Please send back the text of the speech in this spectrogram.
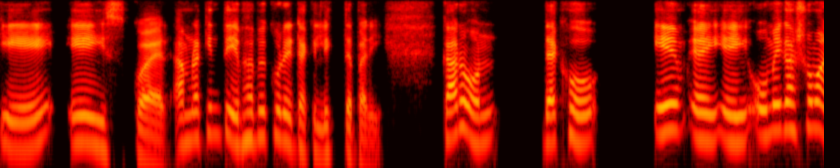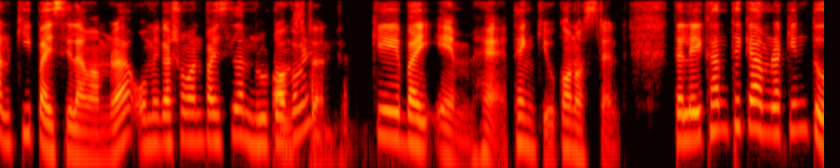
কে এ স্কোয়ার আমরা কিন্তু এভাবে করে এটাকে লিখতে পারি। কারণ দেখো এম এই ওমেগা সমান কি পাইছিলাম আমরা? ওমেগা সমান পাইছিলাম root over K by M হ্যাঁ থ্যাংক ইউ কনস্ট্যান্ট তাহলে এখান থেকে আমরা কিন্তু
